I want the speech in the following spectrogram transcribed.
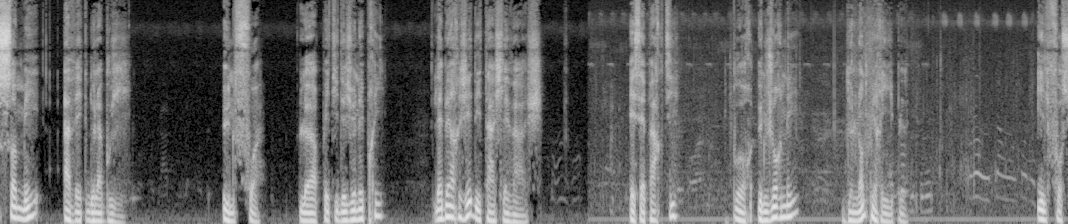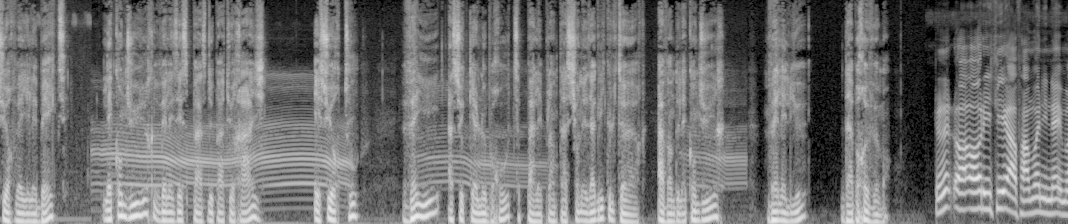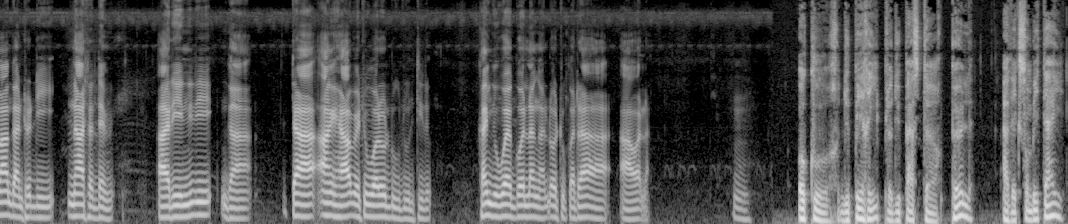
Être consommé avec de la bouillie. Une fois leur petit déjeuner pris, les bergers détachent les vaches. Et c'est parti pour une journée de long périple. Il faut surveiller les bêtes, les conduire vers les espaces de pâturage et surtout veiller à ce qu'elles ne broutent pas les plantations des agriculteurs avant de les conduire vers les lieux d'abreuvement. To neɗɗo a ori si a famani nayi ma gan to ɗi nata dame a rini ɗi ga ta an haɓe tu waro duduntiɗo kanjum way golla ngal ɗo tukata a- a waɗa. Au cours du périple du pasteur Peul avec son bétail,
